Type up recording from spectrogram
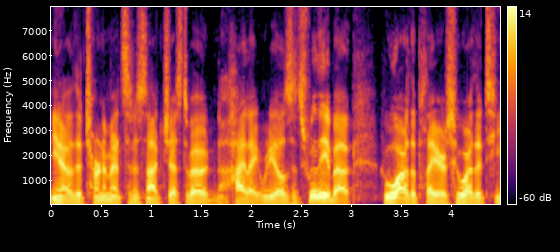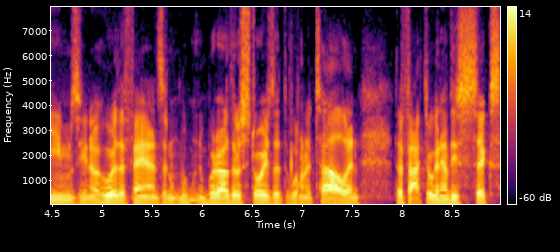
you know, the tournaments and it's not just about highlight reels. It's really about who are the players, who are the teams, you know, who are the fans, and what are those stories that we want to tell. And the fact that we're going to have these six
